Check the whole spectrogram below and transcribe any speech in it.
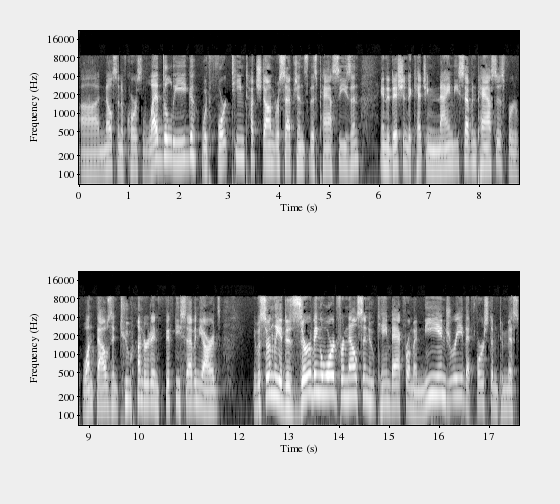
Uh, Nelson, of course, led the league with 14 touchdown receptions this past season in addition to catching 97 passes for 1,257 yards. It was certainly a deserving award for Nelson, who came back from a knee injury that forced him to miss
